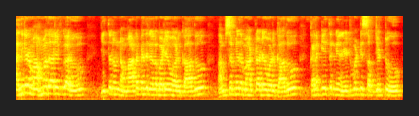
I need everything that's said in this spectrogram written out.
అందుకని మహమ్మద్ ఆరిఫ్ గారు ఇతను నా మాట మీద నిలబడేవాడు కాదు అంశం మీద మాట్లాడేవాడు కాదు కనుక ఇతను నేను ఎటువంటి సబ్జెక్టు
